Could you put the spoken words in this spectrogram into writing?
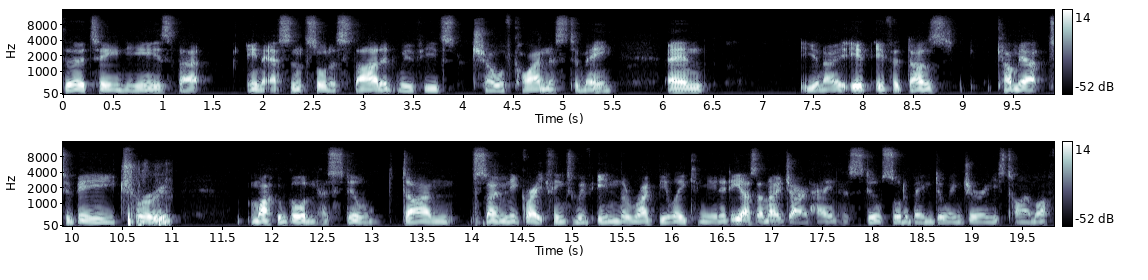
13 years that, in essence, sort of started with his show of kindness to me. And, you know, if, if it does come out to be true, Michael Gordon has still done so many great things within the rugby league community, as I know Jarryd Hayne has still sort of been doing during his time off,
